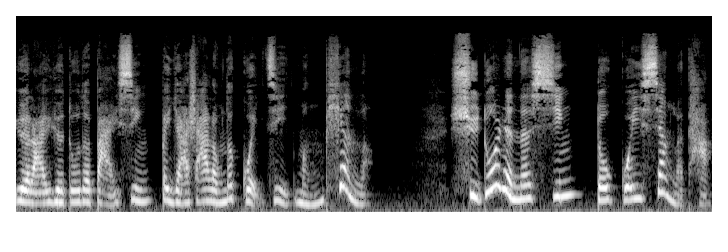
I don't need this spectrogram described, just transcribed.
越来越多的百姓被亚沙龙的诡计蒙骗了，许多人的心都归向了他。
